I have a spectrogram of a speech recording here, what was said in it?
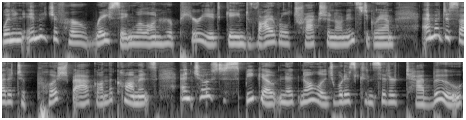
When an image of her racing while on her period gained viral traction on Instagram, Emma decided to push back on the comments and chose to speak out and acknowledge what is considered taboo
